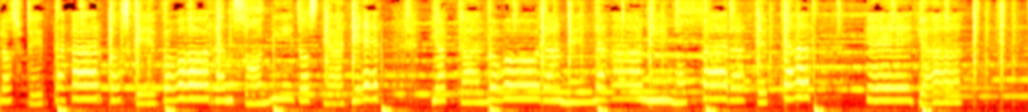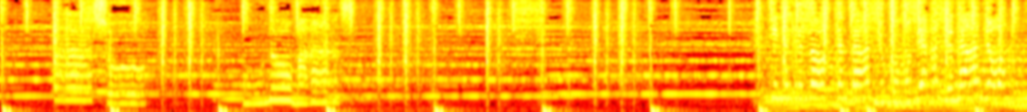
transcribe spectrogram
Los petardos que borran sonidos de ayer y acaloran el ánimo para aceptar que ya pasó uno más. Tiene el reloj de antaño como de año en año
